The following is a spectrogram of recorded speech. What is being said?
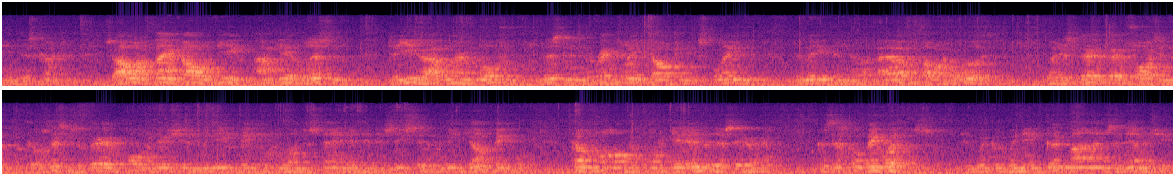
in this country. So I want to thank all of you. I'm here to listen to you. I've learned more from listening to Rick Lee talk and explain to me than uh, I ever thought I would. But it's very, very fortunate because this is a very important issue and we need people who understand it. And as he said, we need young people coming along who want to get into this area because it's going to be with us. And we, we need good minds and energy.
